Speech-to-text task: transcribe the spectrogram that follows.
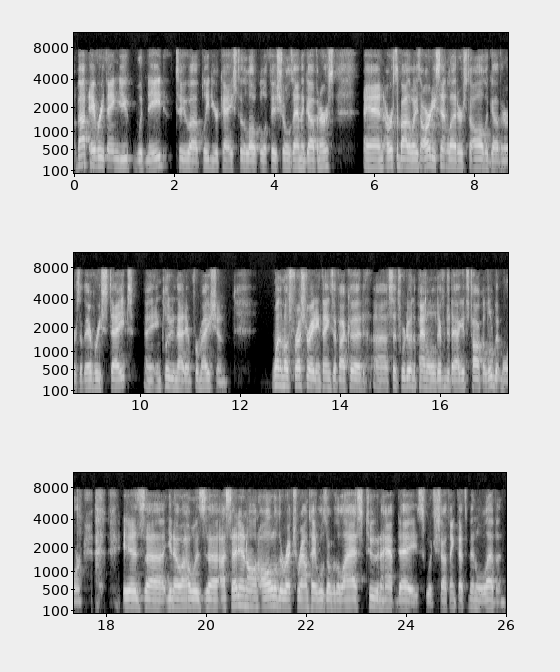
about everything you would need to uh, plead your case to the local officials and the governors. And IHRSA, by the way, has already sent letters to all the governors of every state, uh, including that information. One of the most frustrating things, if I could, uh, since we're doing the panel a little different today, I get to talk a little bit more, is, uh, you know, I was, uh, I sat in on all of the Rex roundtables over the last two and a half days, which I think that's been 11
